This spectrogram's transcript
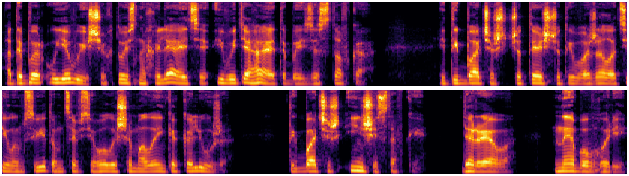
А тепер уяви, що хтось нахиляється і витягає тебе зі ставка. І ти бачиш, що те, що ти вважала цілим світом, це всього лише маленька калюжа. Ти бачиш інші ставки, дерева, небо вгорі,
